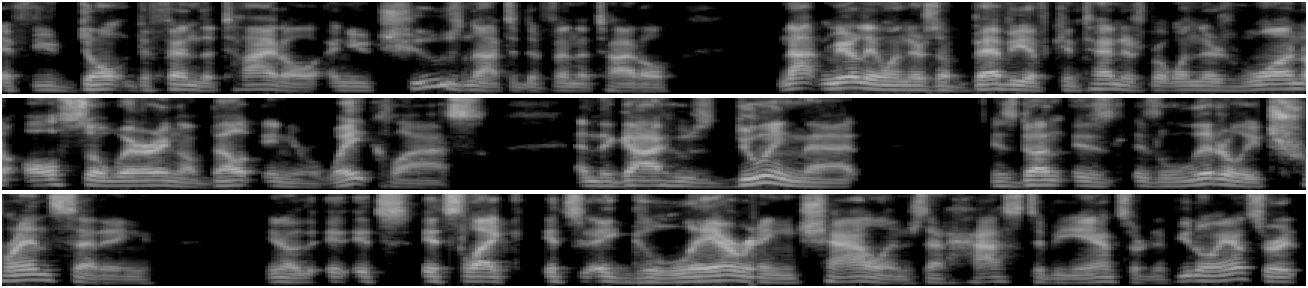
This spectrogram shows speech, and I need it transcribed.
if you don't defend the title and you choose not to defend the title, not merely when there's a bevy of contenders, but when there's one also wearing a belt in your weight class, and the guy who's doing that is done is is literally trend setting. You know, it, it's it's like it's a glaring challenge that has to be answered. If you don't answer it,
